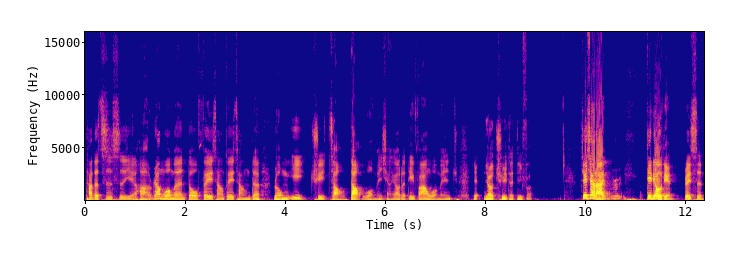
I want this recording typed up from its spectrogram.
它的指示也好，让我们都非常非常的容易去找到我们想要的。地方我们要要去的地方。接下来第六点，瑞士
